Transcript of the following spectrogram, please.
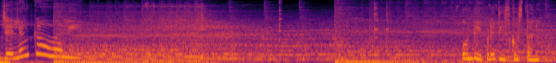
జలం కావాలి. ఉండి ఇప్పుడే తీసుకొస్తాను.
